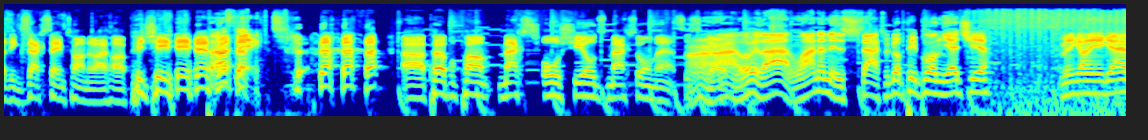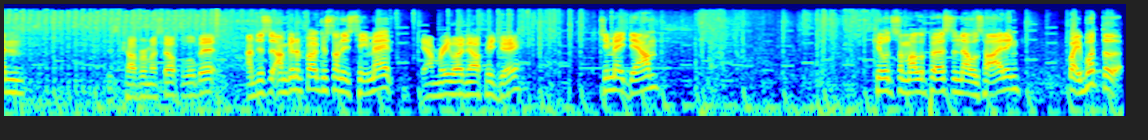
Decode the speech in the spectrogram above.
at the exact same time that I RPG'd him. Perfect. uh, purple pump, max all shields, max all mats. All Let's go. right, look at that. Lannan is stacked. We've got people on the edge here. I'm gonna go in again. Just covering myself a little bit. I'm just... I'm gonna focus on his teammate. Yeah, I'm reloading RPG. Teammate down. Killed some other person that was hiding. Wait, what the?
